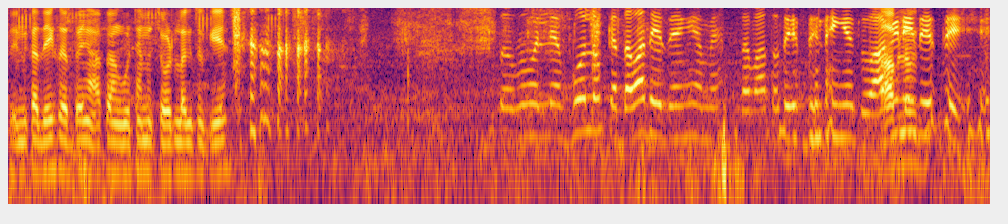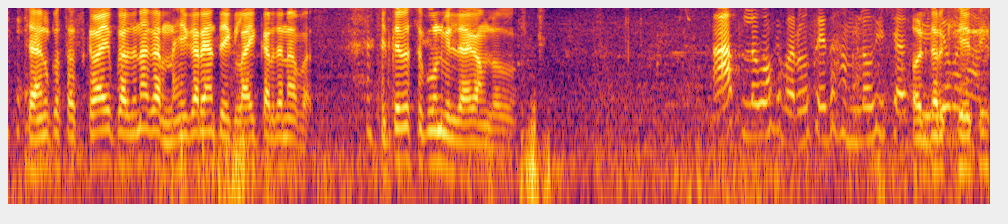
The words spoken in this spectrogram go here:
तो इनका देख सकते हैं यहाँ पे अंगूठे में चोट लग चुकी है तो वो लोग क्या दवा दे देंगे हमें? दवा तो देते नहीं है दुआ आप भी नहीं देते। चैनल को सब्सक्राइब कर देना अगर नहीं करें तो एक लाइक कर देना बस। इतने पे सुकून मिल जाएगा हम लोगों को। आप लोगों के भरोसे तो हम लोग ही और इधर खेती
